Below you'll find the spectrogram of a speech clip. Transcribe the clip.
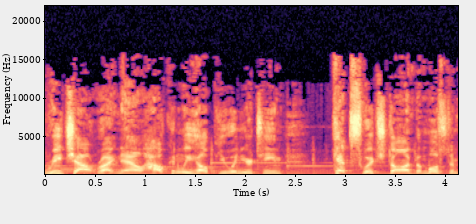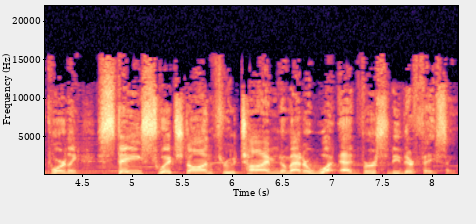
Reach out right now. How can we help you and your team get switched on, but most importantly, stay switched on through time no matter what adversity they're facing?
